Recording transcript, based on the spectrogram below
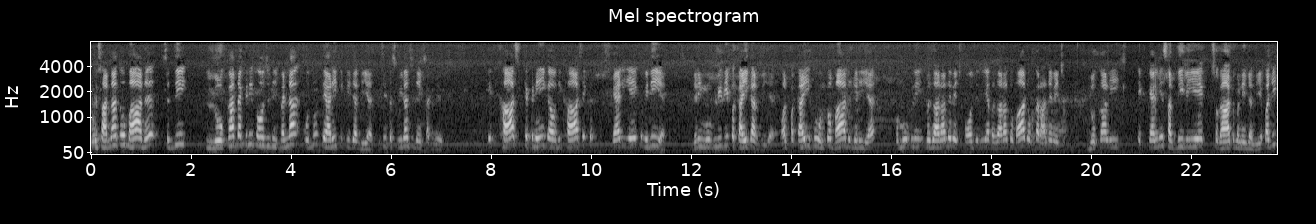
ਕਿਸਾਨਾਂ ਤੋਂ ਬਾਅਦ ਸਿੱਧੀ ਲੋਕਾਂ ਤੱਕ ਨਹੀਂ ਪਹੁੰਚਦੀ। ਪਹਿਲਾਂ ਉਹਨੂੰ ਤਿਆਰੀ ਕੀਤੀ ਜਾਂਦੀ ਹੈ। ਤੁਸੀਂ ਤਸਵੀਰਾਂ 'ਚ ਦੇਖ ਸਕਦੇ ਹੋ। ਇੱਕ ਖਾਸ ਤਕਨੀਕ ਆ, ਉਹਦੀ ਖਾਸ ਇੱਕ ਕਹਿ ਲਈਏ ਇੱਕ ਵਿਧੀ ਹੈ, ਜਿਹੜੀ ਮੂੰਗਫਲੀ ਦੀ ਪਕਾਈ ਕਰਦੀ ਹੈ। ਔਰ ਪਕਾਈ ਹੋਣ ਤੋਂ ਬਾਅਦ ਜਿਹੜੀ ਹੈ, ਉਹ ਮੂੰਗਫਲੀ ਬਾਜ਼ਾਰਾਂ ਦੇ ਵਿੱਚ ਪਹੁੰਚਦੀ ਹੈ। ਬਾਜ਼ਾਰਾਂ ਤੋਂ ਬਾਅਦ ਉਹ ਘਰਾਂ ਦੇ ਵਿੱਚ ਲੋਕਾਂ ਲਈ ਇੱਕ ਕਹਿ ਲਈਏ ਸਰਦੀ ਲਈ ਇੱਕ ਸੁਗਾਤ ਮੰਨੀ ਜਾਂਦੀ ਹੈ। ਭਾਜੀ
